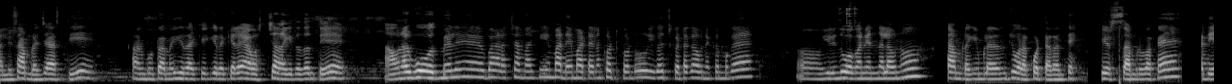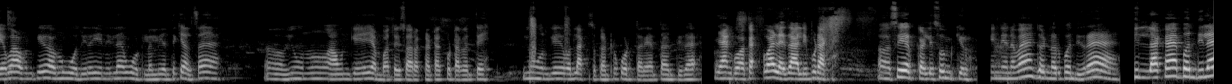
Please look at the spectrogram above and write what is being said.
ಅಲ್ಲಿ ಸಂಬಳ ಜಾಸ್ತಿ. ಅಂದ್ಬಿಟ್ಟು ಆಮೇಲೆ ಇರಕ್ಕೆ ಗಿರಕ್ಕೆಲ್ಲ ಯಾವ ಚೆನ್ನಾಗಿರೋದಂತೆ ಅವನಾಗ ಹೋದ್ಮೇಲೆ ಭಾಳ ಚೆನ್ನಾಗಿ ಮನೆ ಮಟನ ಕಟ್ಕೊಂಡು ಈಗ ಹಚ್ಕಟ್ಟಾಗ ಅವನೇ ಕಣ್ಮಗ ಇಲ್ಲಿಂದ ಹೋಗೋಣ ಅವನು? ಸಂಬಳ ಗಿಂಬಳ ಜೋರ ಕೊಟ್ಟಾರಂತೆ. ಎಷ್ಟು ಸಂಬಳವಾಗ ಅದೇವ ಅವನಿಗೆ ಅವ್ನು ಓದಿರೋ ಏನಿಲ್ಲ, ಹೋಟ್ಲಲ್ಲಿ ಅಂತ ಕೆಲಸ. ಇವನು ಅವನಿಗೆ ಎಂಬತ್ತೈದು ಸಾವಿರ ಕಟ್ಟ ಕೊಟ್ಟಾರಂತೆ. ಇವನಿಗೆ ಒಂದು ಲಕ್ಷ ಕಟ್ಟರು ಕೊಡ್ತಾರೆ ಅಂತ ಅಂತಿದ. ಹೆಂಗ ಅಲ್ಲಿ ಬಿಡಾಕ ಸೇರ್ಕೊಳ್ಳಿ, ಸುಮ್ಕಿರು. ಇನ್ನೇನವ ಗಣ್ಣವ್ರು ಬಂದಿದ್ರ? ಇಲ್ಲಕ ಬಂದಿಲ್ಲ.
